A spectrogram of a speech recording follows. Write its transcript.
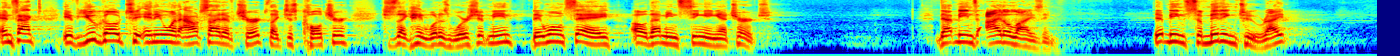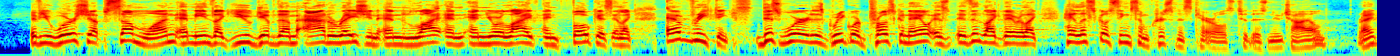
In fact, if you go to anyone outside of church, like just culture, just like, hey, what does worship mean? They won't say, oh, that means singing at church. That means idolizing, it means submitting to, right? If you worship someone, it means like you give them adoration and, li- and, and your life and focus and like everything. This word, this Greek word proskuneo, is, isn't like they were like, hey, let's go sing some Christmas carols to this new child, right?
